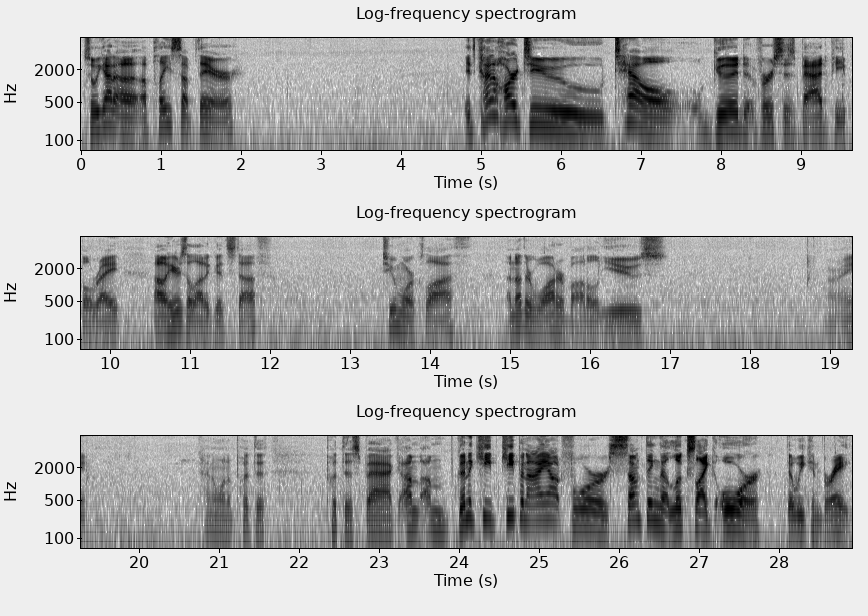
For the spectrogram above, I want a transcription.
So we got a, a place up there. It's kind of hard to tell good versus bad people, right? Oh, here's a lot of good stuff. Two more cloth. Another water bottle. Use. All right. Kind of want to put this put this back. I'm I'm gonna keep keep an eye out for something that looks like ore that we can break.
